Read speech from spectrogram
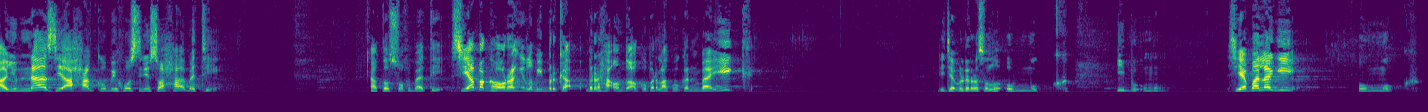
ayun nasi ahaku bi husni sahabati?" Atau sohbati? Siapakah orang yang lebih berhak, berhak untuk aku perlakukan baik? Dijawab oleh Rasulullah, ummuk, ibumu. Siapa lagi? Ummuk,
